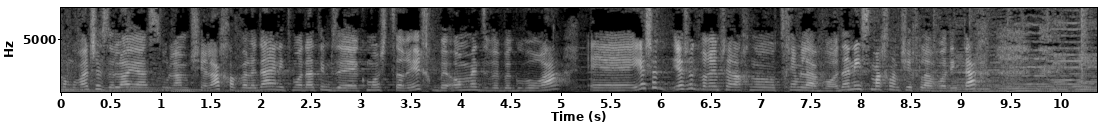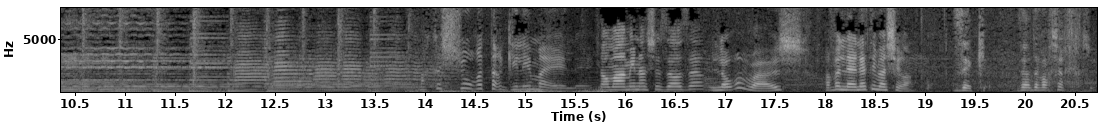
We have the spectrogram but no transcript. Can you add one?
כמובן שזה לא היה הסולם שלך, אבל עדיין התמודדת עם זה כמו שצריך, באומץ ובגבורה. אה, יש עוד דברים שאנחנו צריכים לעבוד. אני אשמח להמשיך לעבוד איתך. קשור התרגילים האלה? לא מאמינה שזה עוזר? לא ממש, אבל נהניתי מהשירה. זה כן, זה הדבר שהכי חשוב.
